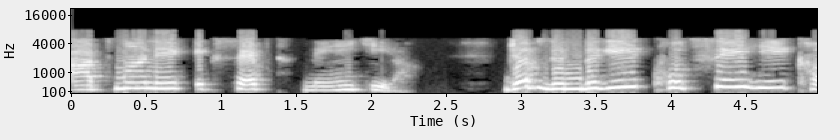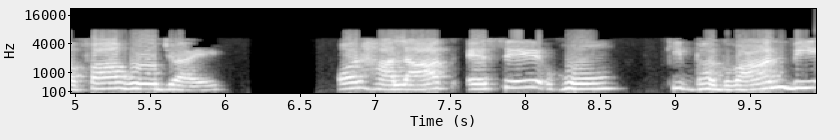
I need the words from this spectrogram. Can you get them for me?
आत्मा ने एक्सेप्ट नहीं किया। जब ज़िंदगी खुद से ही खफा हो जाए, और हालात ऐसे हों कि भगवान भी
